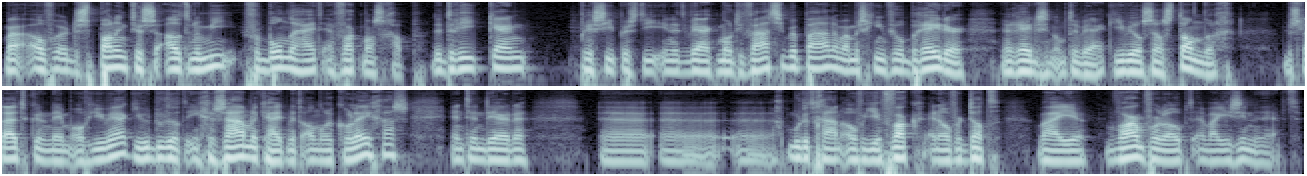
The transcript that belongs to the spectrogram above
maar over de spanning tussen autonomie, verbondenheid en vakmanschap. De drie kernprincipes die in het werk motivatie bepalen, maar misschien veel breder een reden zijn om te werken. Je wil zelfstandig besluiten kunnen nemen over je werk. Je doet dat in gezamenlijkheid met andere collega's. En ten derde uh, moet het gaan over je vak en over dat waar je warm voor loopt en waar je zin in hebt.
